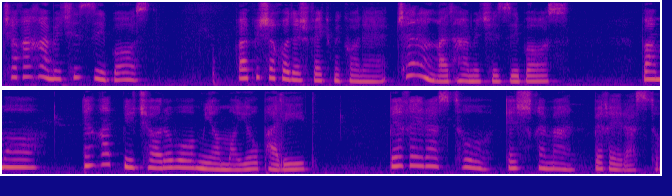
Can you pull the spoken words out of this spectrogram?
چقدر همه چیز زیباست. و پیش خودش فکر می‌کنه چرا انقدر همه چیز زیباست؟ و ما اینقدر بیچاره و میامایه و پلید. به غیر از تو عشق من به غیر از تو.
